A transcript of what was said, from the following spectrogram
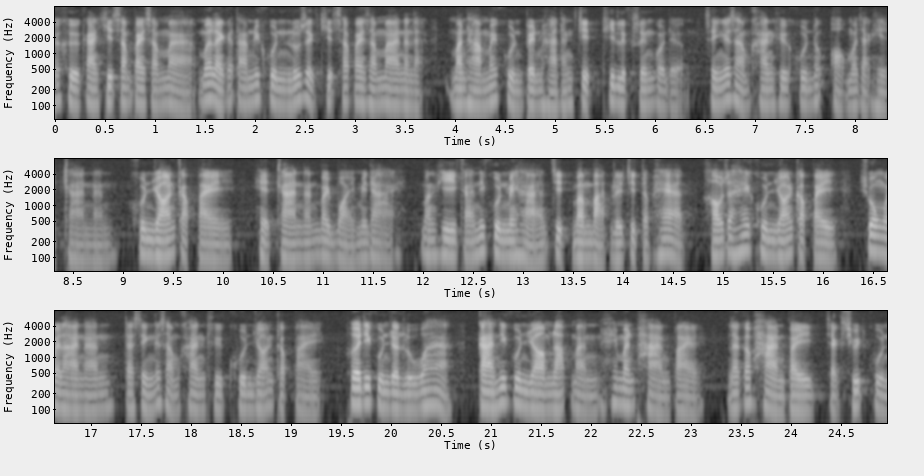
ก็คือการคิดซ้ำไปซ้ำมา เมื่อไหร่ก็ตามที่คุณรู้สึกคิดซ้ำไปซ้ำมานั่นแหละ มันทำให้คุณเป็นปัญหาทางจิตที่ลึกซึ้งกว่าเดิม สิ่งที่สำคัญคือคุณต้องออกมาจากเหตุการณ์นั้น คุณย้อนกลับไปเหตุการณ์นั้นบ่อยๆ ไม่ได้ บางทีการที่คุณไปหาจิตบำบัดหรือจิตแพทย์ เขาจะให้คุณย้อนกลับไปช่วงเวลานั้น แต่สิ่งที่สำคัญคือคุณย้อนกลับไป เพื่อที่คุณจะรู้ว่า การที่คุณยอมรับมันให้มันผ่านไป แล้วก็ผ่านไปจากชีวิตคุณ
